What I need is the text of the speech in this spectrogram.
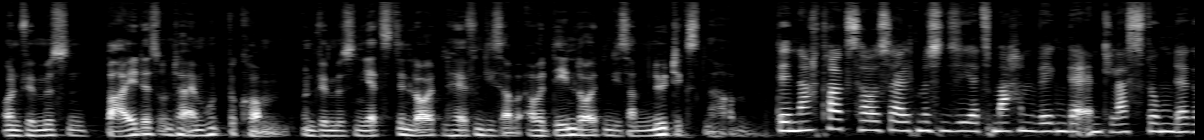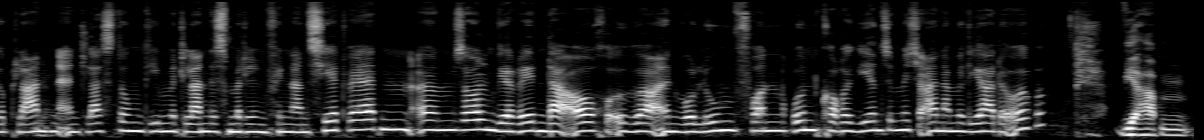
und wir müssen beides unter einem Hut bekommen. Und wir müssen jetzt den Leuten helfen, die es aber, aber den Leuten, die es am nötigsten haben. Den Nachtragshaushalt müssen Sie jetzt machen wegen der Entlastung, der geplanten ja. Entlastung, die mit Landesmitteln finanziert werden ähm, sollen. Wir reden da auch über ein Volumen von rund, korrigieren Sie mich, einer Milliarde Euro? Wir haben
